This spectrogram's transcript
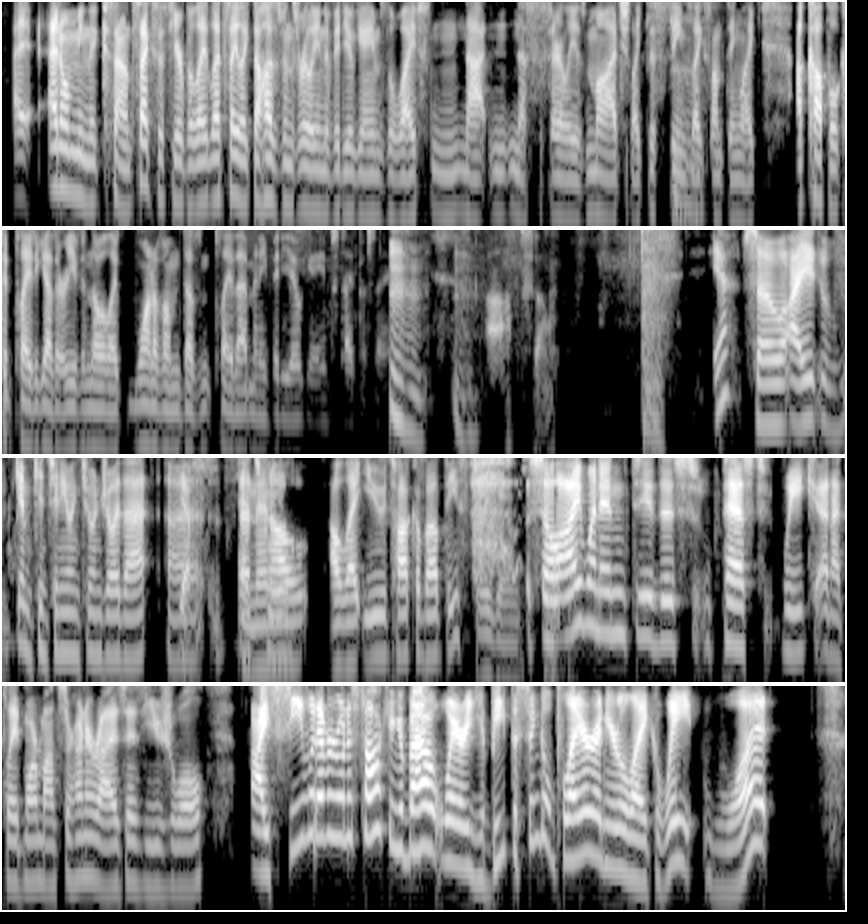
I, I don't mean to sound sexist here, but like let's say like the husband's really into video games, the wife's not necessarily as much. Like this seems Mhm. like something like a couple could play together, even though like one of them doesn't play that many video games, type of thing. Mhm. Uh, so yeah, so I am continuing to enjoy that. Uh, yes, and then cool. I'll I'll let you talk about these three games. So I went into this past week and I played more Monster Hunter Rise as usual. I see what everyone is talking about where you beat the single player and you're like, wait, what?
